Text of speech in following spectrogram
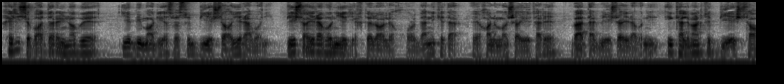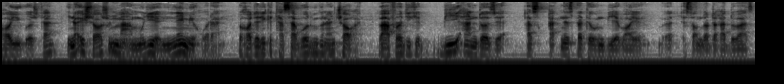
خیلی شباهت داره اینا به یه بیماری است اسم بیاشتهایی روانی. بیاشتهایی روانی یک اختلال خوردنی که در خانم‌ها شایع‌تره و در بیاشتهایی روانی این کلمه رو بیاشتهایی گفتن اینا اشتهاشون معمولیه نمی‌خورن. به خاطر اینکه تصور می‌کنن چاقن. و افرادی که بی اندازه از نسبت اون BMI استاندارد قد و وزن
